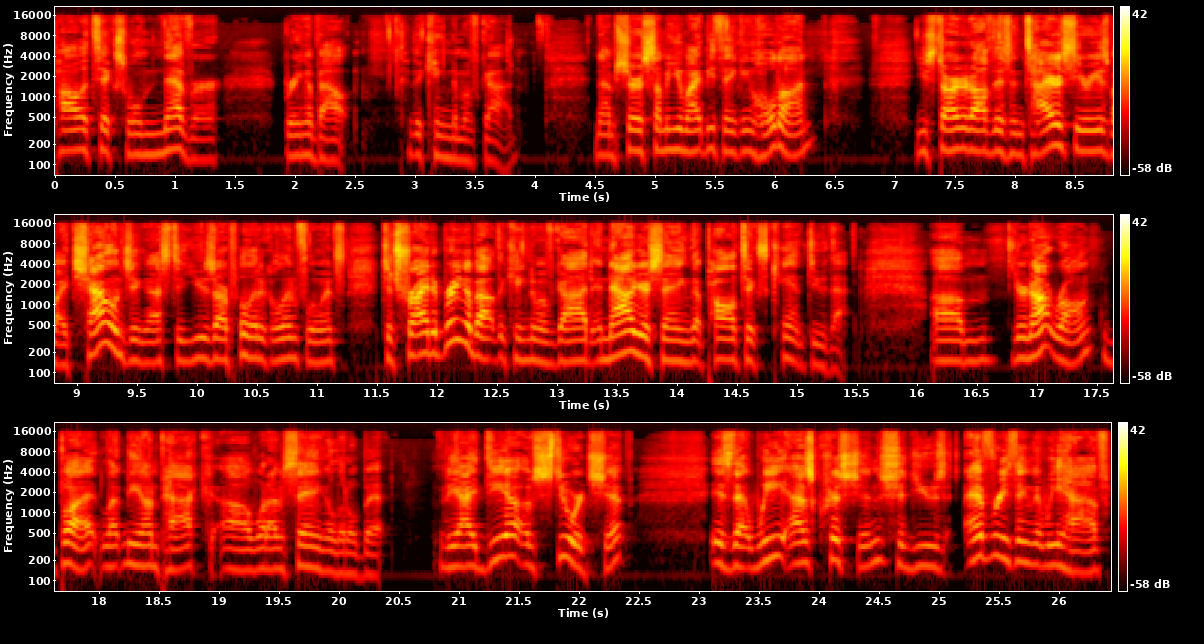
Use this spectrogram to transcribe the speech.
Politics will never bring about the kingdom of God. Now, I'm sure some of you might be thinking, hold on. You started off this entire series by challenging us to use our political influence to try to bring about the kingdom of God, and now you're saying that politics can't do that. Um, you're not wrong, but let me unpack uh, what I'm saying a little bit. The idea of stewardship is that we as Christians should use everything that we have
